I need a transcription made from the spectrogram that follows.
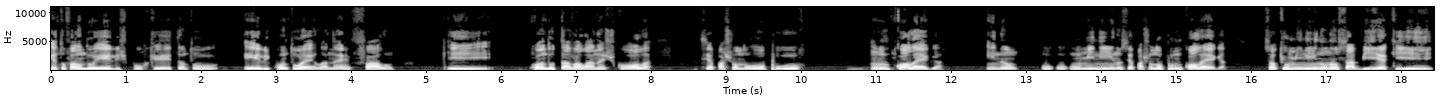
Eu tô falando eles porque tanto ele quanto ela, né, falam que quando tava lá na escola se apaixonou por um colega e não o, o, menino se apaixonou por um colega. Só que o menino não sabia que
